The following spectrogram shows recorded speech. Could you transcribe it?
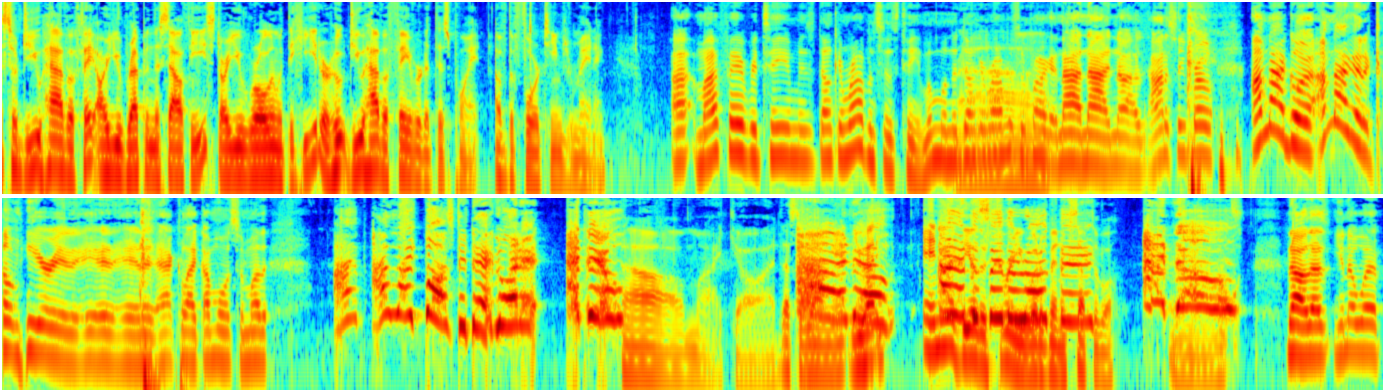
So do you have a fa- are you repping the Southeast? Are you rolling with the Heat or who do you have a favorite at this point of the four teams remaining? Uh, my favorite team is Duncan Robinson's team. I'm on the Duncan Robinson podcast. Nah, nah, nah. Honestly, bro, I'm not going. I'm not going to come here and, and, and act like I'm on some other. I I like Boston. Daggone it, I do. Oh my god. That's the wrong I had, know. Any I of the other say the three would have been thing. acceptable. I know. No, that's you know what?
